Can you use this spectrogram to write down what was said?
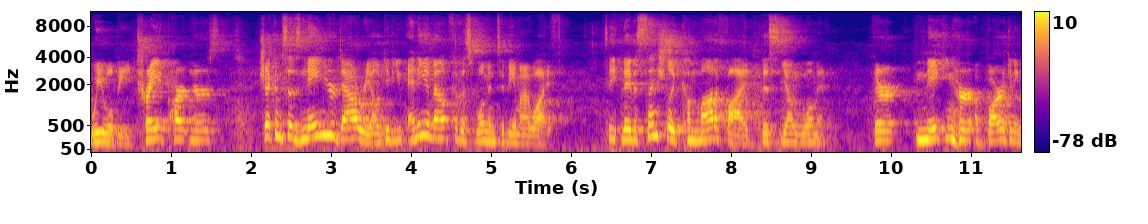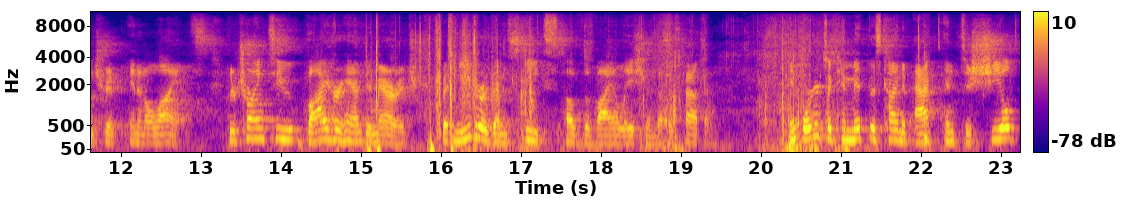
We will be trade partners. Shechem says, Name your dowry. I'll give you any amount for this woman to be my wife. See, they've essentially commodified this young woman. They're making her a bargaining chip in an alliance. They're trying to buy her hand in marriage, but neither of them speaks of the violation that has happened. In order to commit this kind of act and to shield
